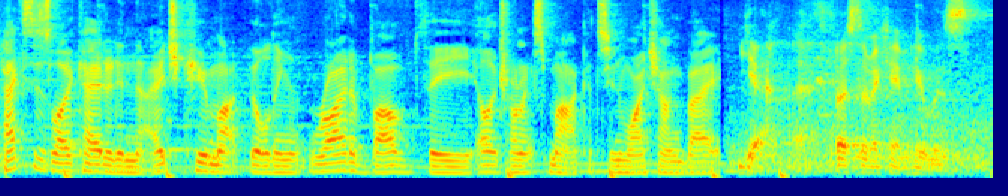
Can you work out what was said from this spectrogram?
HAX is located in the HQ Mart building right above the electronics markets in Waichung Bay. Yeah, uh, first time I came here was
